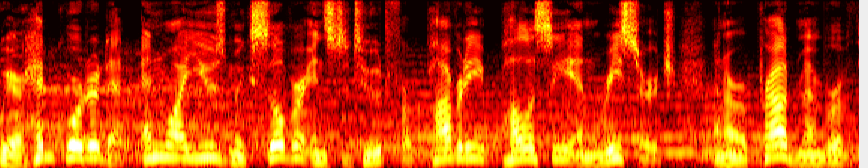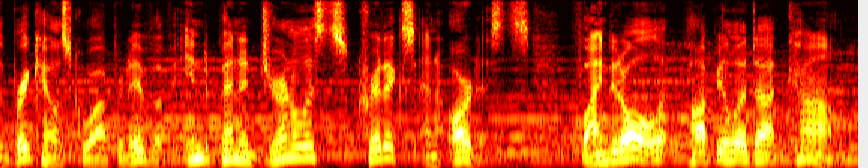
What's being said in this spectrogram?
We are headquartered at NYU's McSilver Institute for Poverty, Policy, and Research and are a proud member of the Brick House Cooperative of independent journalists, critics, and artists. Find it all at popula.com.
